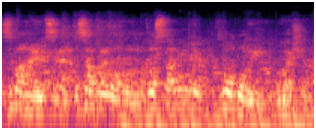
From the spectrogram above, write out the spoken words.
Змагаються за перемогу в останньому двобої вечора.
